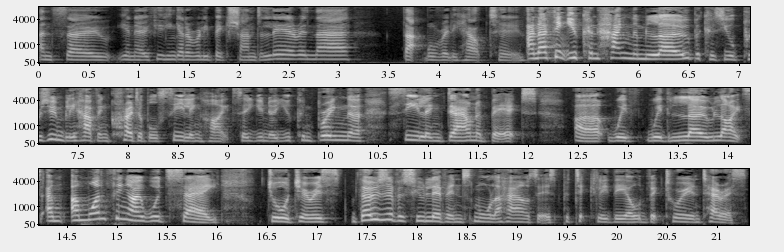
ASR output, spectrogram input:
And so, you know, if you can get a really big chandelier in there, that will really help too. And I think you can hang them low because you'll presumably have incredible ceiling height. So, you know, you can bring the ceiling down a bit uh, with with low lights. And, and one thing I would say, Georgia, is those of us who live in smaller houses, particularly the old Victorian terrace,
